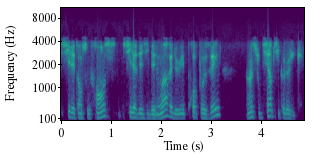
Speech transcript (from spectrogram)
s'il est en souffrance, s'il a des idées noires, et de lui proposer un soutien psychologique.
